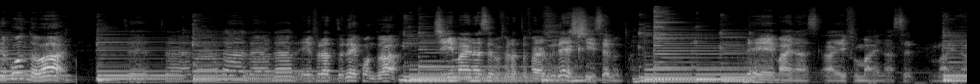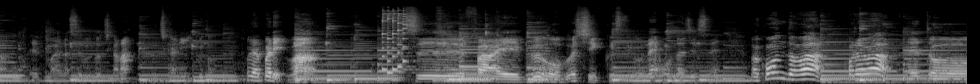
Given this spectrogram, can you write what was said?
で今度は A フラットで今度は g マイナー7フラット5で C7 と。で A マイナーあ F マイナー7マイナー F マイナー7どっちかな？どっちかに行くとこれやっぱり1 2、5 of 6っていうね、同じですね。まあ、今度は、これは、えっ、ー、と、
